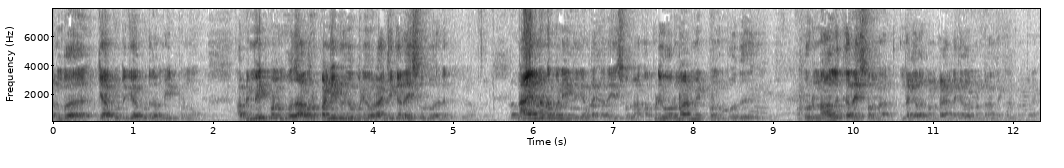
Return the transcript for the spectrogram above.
ரொம்ப கேப் விட்டு கேப் விட்டு தான் மீட் பண்ணுவோம். அப்படி மீட் பண்ணும்போது அவர் பண்ணிட்டு இருக்கக்கூடிய ஒரு அஞ்சு கதையை சொல்லுவார். நான் என்னென்ன பண்ணிட்டு இருக்கேன் இந்த கதையை சொல்லுவேன். அப்படி ஒரு நாள் மீட் பண்ணும்போது ஒரு நாலு கதை சொன்னார். இந்த கதை பண்ணுறேன் இந்த கதை பண்ணுறேன் இந்த கதை பண்ணுறேன்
